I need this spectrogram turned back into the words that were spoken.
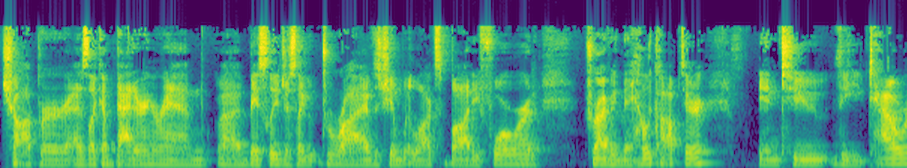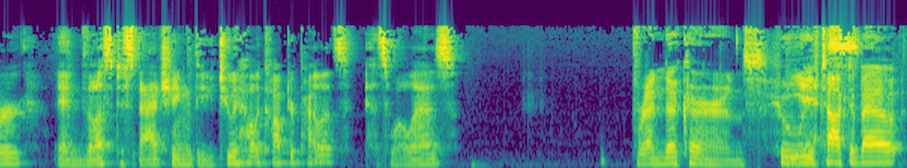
chopper as like a battering ram. Uh, basically, just like drives Jim Whitlock's body forward, driving the helicopter into the tower, and thus dispatching the two helicopter pilots as well as Brenda Kearns, who we've talked about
